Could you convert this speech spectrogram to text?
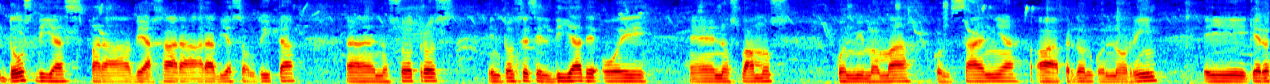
dos días para viajar a Arabia Saudita. eh, nosotros, entonces el día de hoy eh, nos vamos con mi mamá, con Sania, ah, perdón, con Norin. Y quiero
